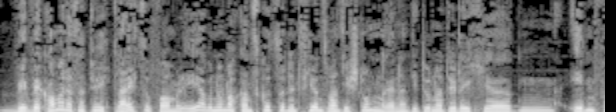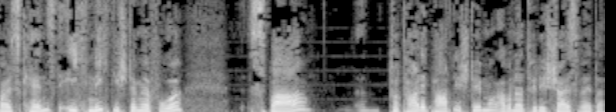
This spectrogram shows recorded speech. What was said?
wir, wir kommen jetzt natürlich gleich zur Formel E, aber nur noch ganz kurz zu den 24-Stunden-Rennen, die du natürlich äh, ebenfalls kennst. Ich nicht, ich stelle mir vor, Spa, totale Partystimmung, aber natürlich Scheißwetter.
